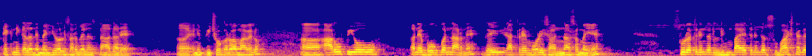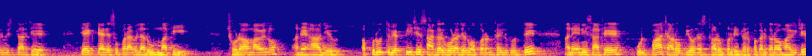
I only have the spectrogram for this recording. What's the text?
ટેકનિકલ અને મેન્યુઅલ સર્વેલન્સના આધારે એની પીછો કરવામાં આવેલો. આરોપીઓ અને ભોગ બનનારને ગઈ રાત્રે મોડી સાંજના સમયે સુરતની અંદર લિંબાયતની અંદર સુભાષનગર વિસ્તાર છે, ત્યાં એક ટેરેસ ઉપર આવેલા રૂમમાંથી છોડાવવામાં આવેલો અને આ જે અપૃત વ્યક્તિ છે, સાગર ઘોડા જેનું અપહરણ થયેલું હતું તે અને એની સાથે કુલ પાંચ આરોપીઓને સ્થળ ઉપરથી ધરપકડ કરવામાં આવી છે.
